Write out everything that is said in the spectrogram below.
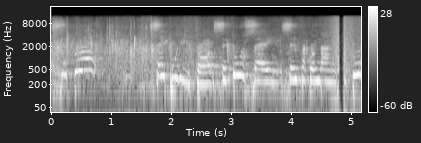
Se tu sei pulito, se tu sei senza condanne, se tu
